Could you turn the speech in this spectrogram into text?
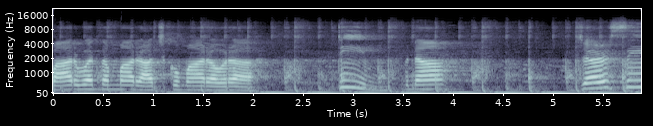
ಪಾರ್ವತಮ್ಮ ರಾಜ್ಕುಮಾರ್ ಅವರ ಟೀಮ್ನ ಜರ್ಸಿ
